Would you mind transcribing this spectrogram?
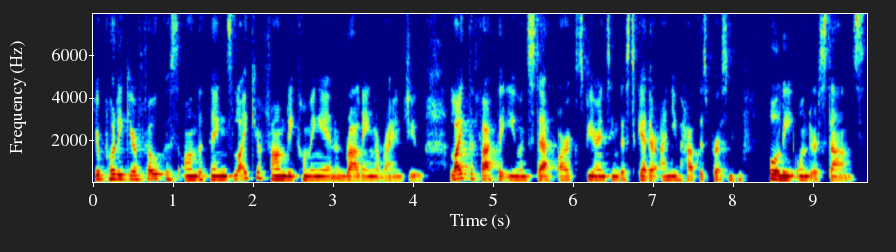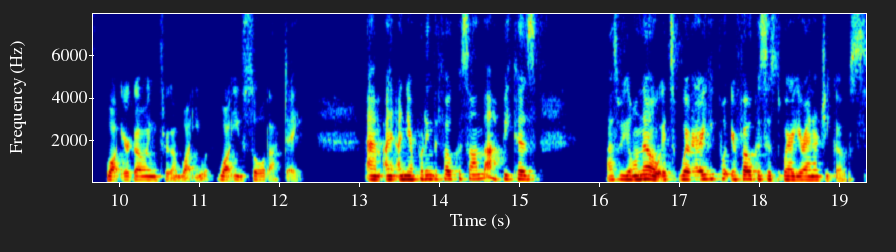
You're putting your focus on the things like your family coming in and rallying around you like the fact that you and steph are experiencing this together and you have this person who fully understands what you're going through and what you what you saw that day. Um, and, and you're putting the focus on that because as we all know, it's where you put your focus is where your energy goes.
